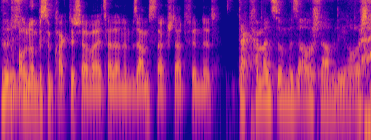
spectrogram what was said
Würdest auch noch ein bisschen praktischer, weil es halt an einem Samstag stattfindet. Da kann man so ein bisschen ausschlafen, die Rausch.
